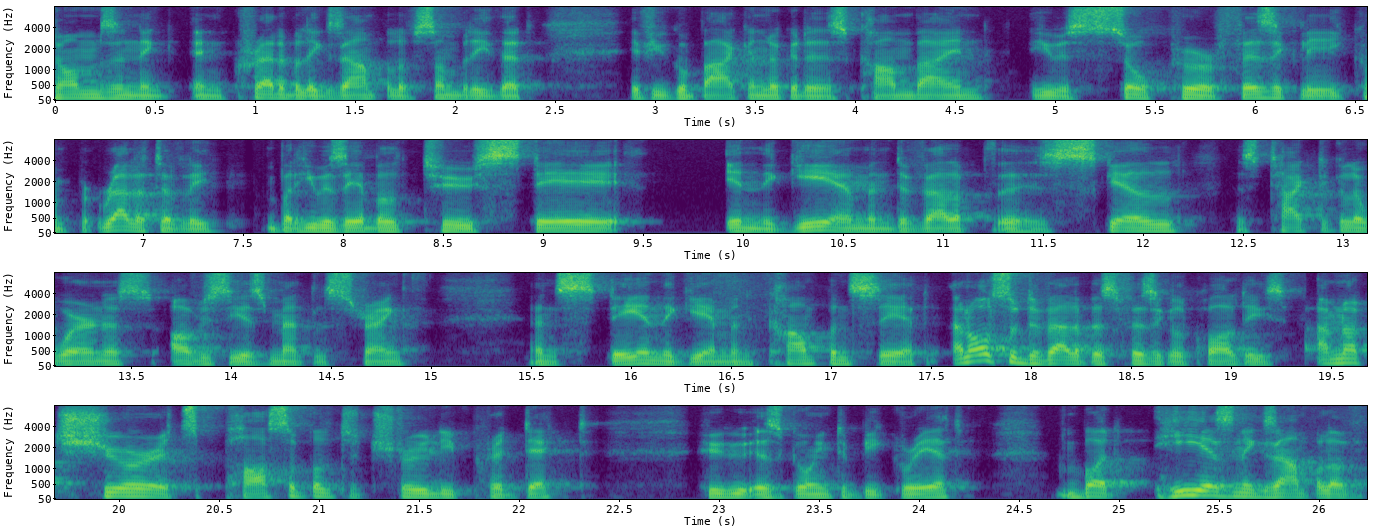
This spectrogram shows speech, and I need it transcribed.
tom's an incredible example of somebody that if you go back and look at his combine he was so poor physically relatively but he was able to stay in the game and develop his skill his tactical awareness, obviously his mental strength, and stay in the game and compensate and also develop his physical qualities. I'm not sure it's possible to truly predict who is going to be great, but he is an example of,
